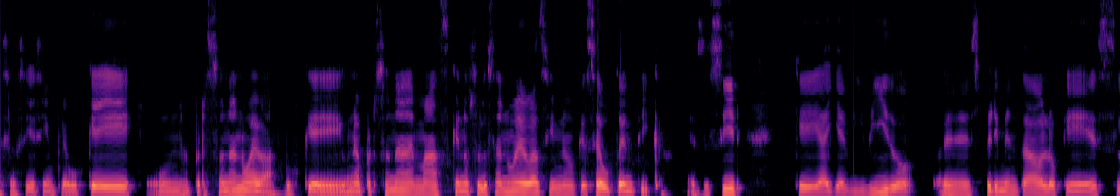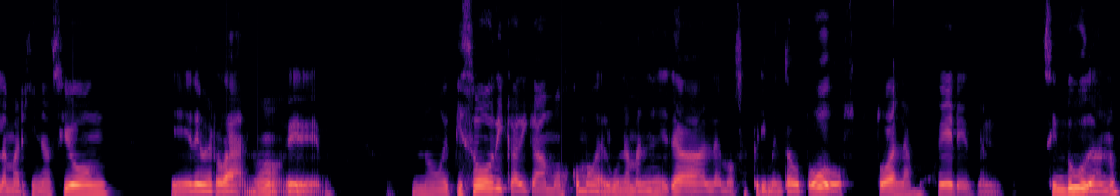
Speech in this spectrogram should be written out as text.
es así de simple, busqué una persona nueva, busqué una persona además que no solo sea nueva, sino que sea auténtica, es decir, que haya vivido eh, experimentado lo que es la marginación eh, de verdad, ¿no? Eh, no episódica, digamos, como de alguna manera la hemos experimentado todos, todas las mujeres, sin duda, ¿no?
